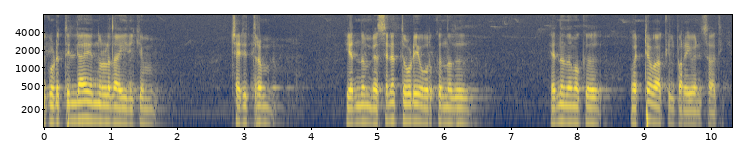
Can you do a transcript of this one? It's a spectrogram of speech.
കൊടുത്തില്ല എന്നുള്ളതായിരിക്കും ചരിത്രം എന്നും വ്യസനത്തോടെ ഓർക്കുന്നത് എന്ന് നമുക്ക് ഒറ്റ വാക്കിൽ പറയുവാൻ സാധിക്കും.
